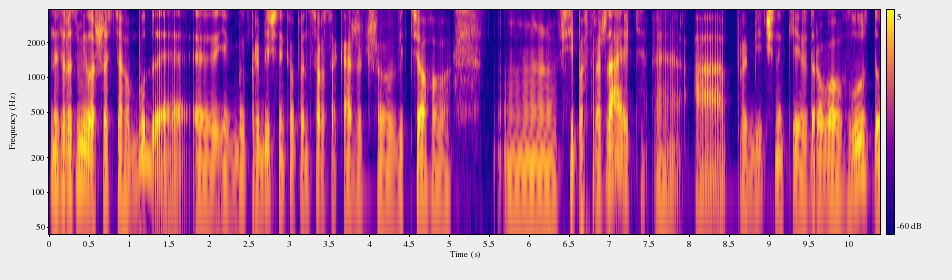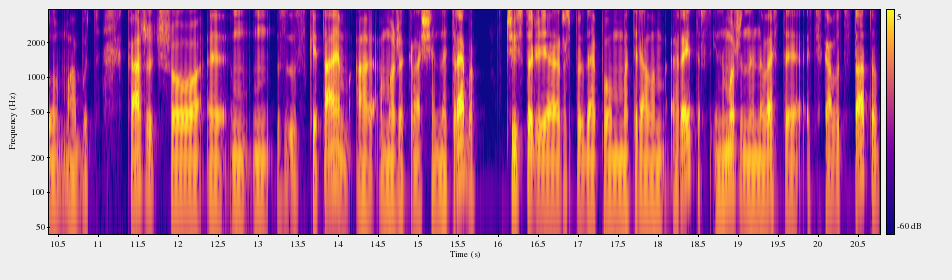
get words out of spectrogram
Незрозуміло, що з цього буде. Е, Якби прибічники опенсорса кажуть, що від цього всі постраждають, е, а прибічники здорового глузду, мабуть, кажуть, що з Китаєм, а може краще не треба. Цю історію я розповідаю по матеріалам Reuters і не можу не навести цікаву цитату.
